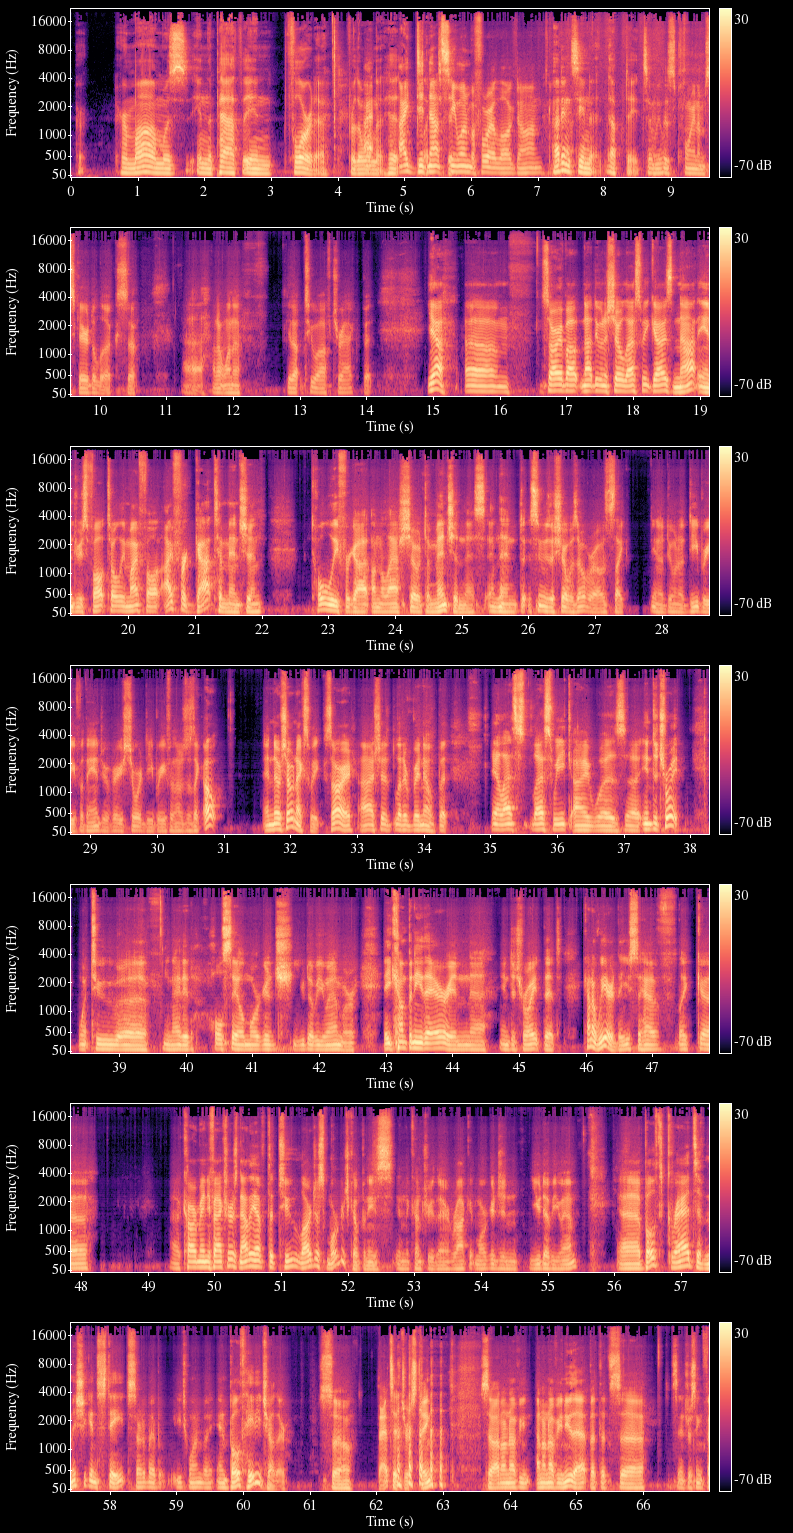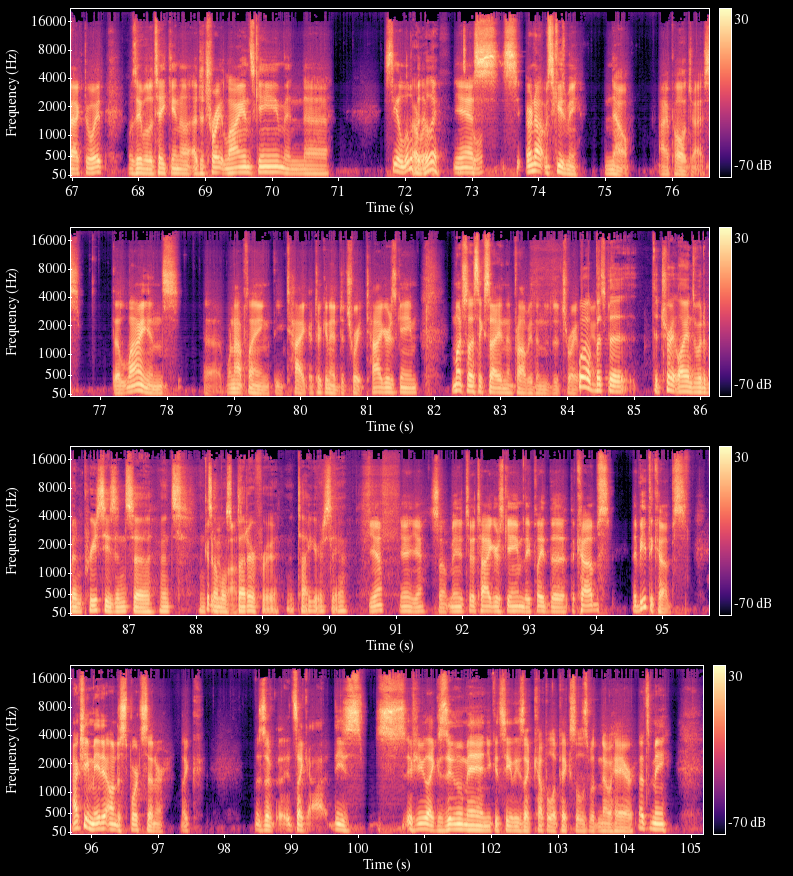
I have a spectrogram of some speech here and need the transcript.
her, her mom was in the path in Florida for the one that hit. I did like, not today. see one before I logged on. I didn't see an update, so we At this point, I'm scared to look. So uh, I don't want to get up too off track. But yeah, um, sorry about not doing a show last week, guys. Not Andrew's fault. Totally my fault. I forgot to mention. Totally forgot on the last show to mention this, and then as soon as the show was over, I was like, you know, doing a debrief with Andrew, a very short debrief, and I was just like, oh, and no show next week. Sorry, I should let everybody know. But yeah, last last week I was uh, in Detroit. Went to uh, United Wholesale Mortgage (UWM) or a company there in uh, in Detroit that kind of weird. They used to have like uh, uh, car manufacturers. Now they have the two largest mortgage companies in the country there: Rocket Mortgage and UWM. Uh, both grads of Michigan State, started by each one by, and both hate each other. So that's interesting. so I don't know if you I don't know if you knew that, but that's uh, it's an interesting factoid. Was able to take in a, a Detroit Lions game and uh, see a little bit. Oh, bit. really? Of it. Yes, or no? Excuse me. No, I apologize. The Lions uh, were not playing the Tiger. I took in a Detroit Tigers game. Much less exciting than probably than the Detroit. well, Lions but the Detroit Lions would have been preseason, so it's it's almost better for the Tigers. Yeah. Yeah, yeah, yeah. So made it to a Tigers game. They played the the Cubs. They beat the Cubs. Actually, made it onto SportsCenter. Like there's a. It's like uh, these. If you like zoom in, you can see these like couple of pixels with no hair. That's me.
